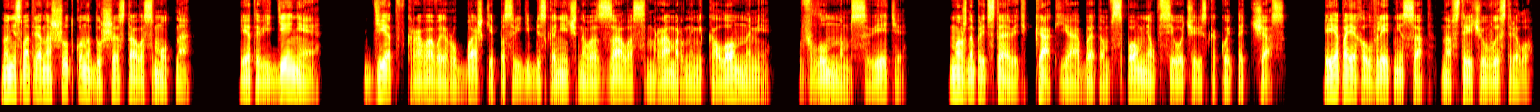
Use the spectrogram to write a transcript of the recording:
Но, несмотря на шутку, на душе стало смутно. И это видение Дед в кровавой рубашке посреди бесконечного зала с мраморными колоннами в лунном свете. Можно представить, как я об этом вспомнил всего через какой-то час. И я поехал в летний сад навстречу выстрелу.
